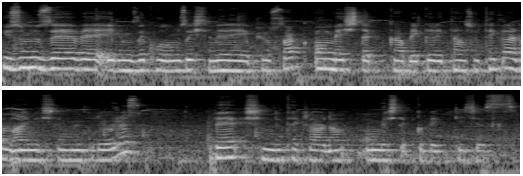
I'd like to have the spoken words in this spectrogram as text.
Yüzümüze ve elimize, kolumuza işte nereye yapıyorsak 15 dakika bekledikten sonra tekrardan aynı işlemi uyguluyoruz. Ve şimdi tekrardan 15 dakika bekleyeceğiz.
